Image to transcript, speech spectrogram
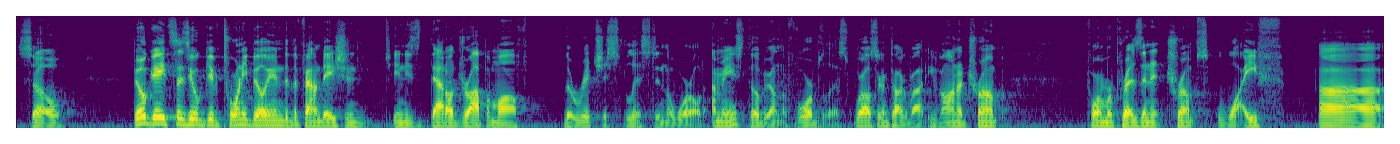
So, Bill Gates says he'll give 20 billion to the foundation, and that'll drop him off the richest list in the world. I mean, he'll still be on the Forbes list. We're also going to talk about Ivana Trump, former President Trump's wife, uh,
